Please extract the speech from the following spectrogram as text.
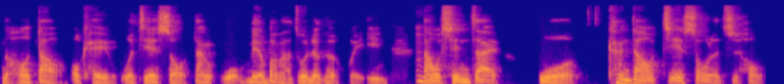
然后到 OK，我接受，但我没有办法做任何回应。嗯、到现在，我看到接受了之后，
